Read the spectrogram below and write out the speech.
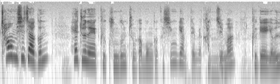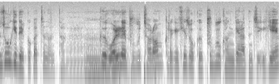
처음 시작은 음. 해준의 그 궁금증과 뭔가 그 신기함 때문에 갔지만 음. 그게 연속이 될 것 같지는 않다. 음. 그 원래 부부처럼 그렇게 계속 그 부부 관계라든지 이게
